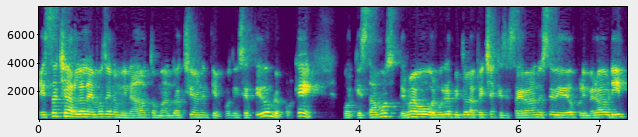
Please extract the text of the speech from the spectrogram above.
esta charla la hemos denominado Tomando Acción en tiempos de incertidumbre. ¿Por qué? Porque estamos, de nuevo, vuelvo y repito la fecha en que se está grabando este video, primero de abril,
